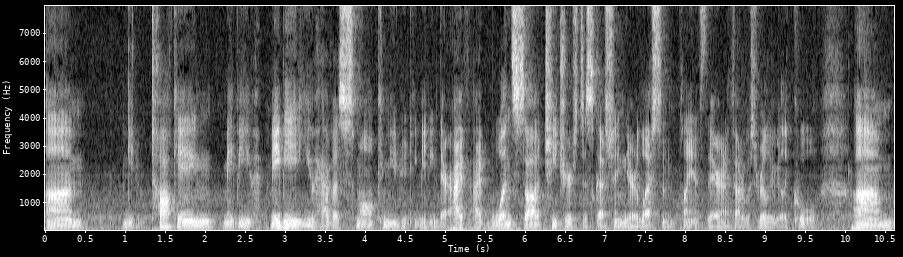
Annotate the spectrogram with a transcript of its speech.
um, you know, talking. Maybe you, maybe you have a small community meeting there. I've, I once saw teachers discussing their lesson plans there, and I thought it was really really cool. Um,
